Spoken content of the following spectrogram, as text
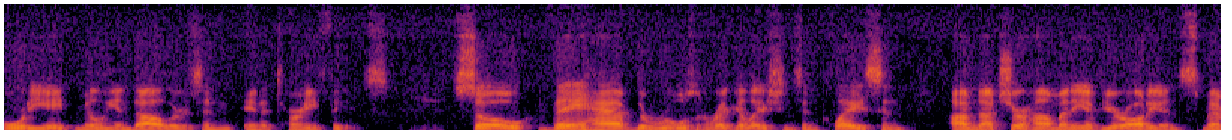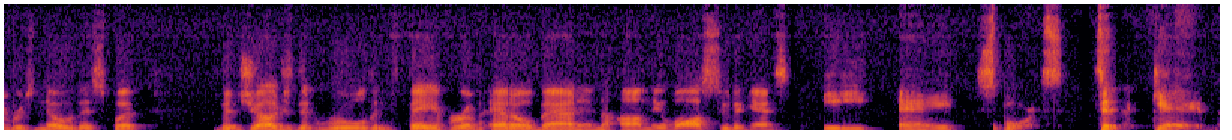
$48 million in, in attorney fees. So they have the rules and regulations in place. And I'm not sure how many of your audience members know this, but the judge that ruled in favor of Ed O'Bannon on the lawsuit against EA Sports, it's in the game.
